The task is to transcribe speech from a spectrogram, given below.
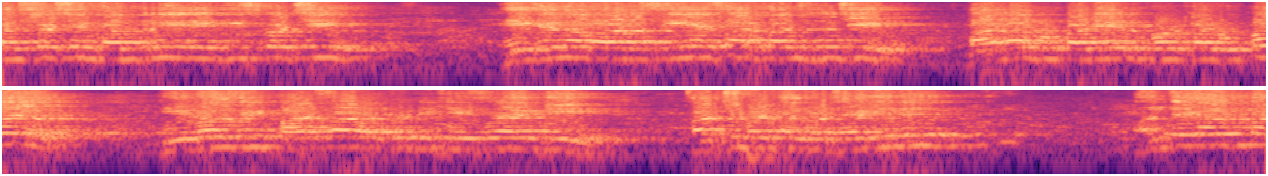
కన్స్ట్రక్షన్ కంపెనీని తీసుకొచ్చి ఏకంగా వాళ్ళ సిఎస్ఆర్ ఫండ్స్ నుంచి దాదాపు పదిహేను కోట్ల రూపాయలు ఈ రోజు ఈ పాఠశాల అభివృద్ధి చేసడానికి ఖర్చు పెట్టడం కూడా జరిగింది. అంతేకాకుండా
